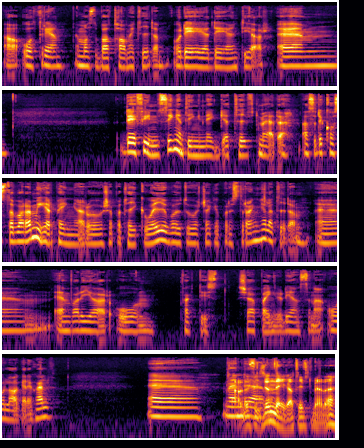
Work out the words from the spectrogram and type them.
ja, återigen, jag måste bara ta mig tiden och det är det jag inte gör. Um, det finns ingenting negativt med det. Alltså det kostar bara mer pengar att köpa takeaway och vara ute och käka på restaurang hela tiden. Eh, än vad det gör att faktiskt köpa ingredienserna och laga det själv. Eh, men ja, det, det finns ju negativt med det.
